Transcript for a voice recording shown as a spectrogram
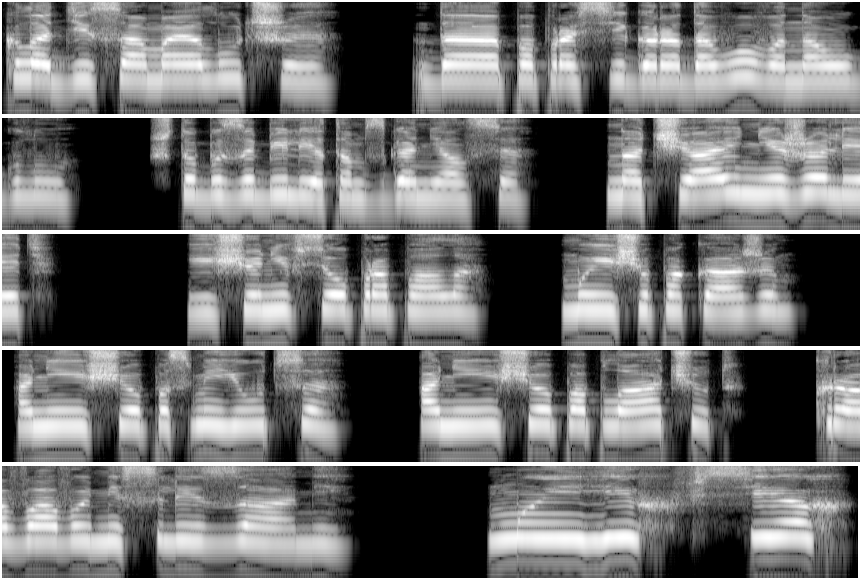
Клади самое лучшее, да попроси городового на углу, чтобы за билетом сгонялся. На чай не жалеть. Еще не все пропало, мы еще покажем, они еще посмеются». Они еще поплачут кровавыми слезами. Мы их всех...»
